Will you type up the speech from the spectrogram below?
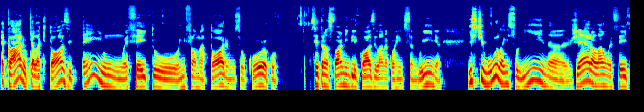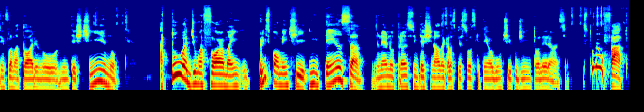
É claro que a lactose tem um efeito inflamatório no seu corpo, se transforma em glicose lá na corrente sanguínea, estimula a insulina, gera lá um efeito inflamatório no, no intestino, atua de uma forma principalmente intensa né, no trânsito intestinal daquelas pessoas que têm algum tipo de intolerância. Isso tudo é um fato.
